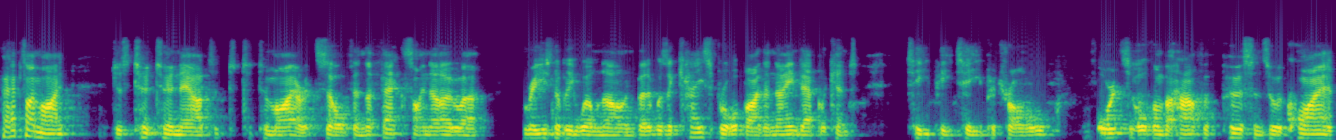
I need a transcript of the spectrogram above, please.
Perhaps I might just turn now to, to, to Myer itself and the facts I know uh, reasonably well known, but it was a case brought by the named applicant TPT Patrol for itself on behalf of persons who acquired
